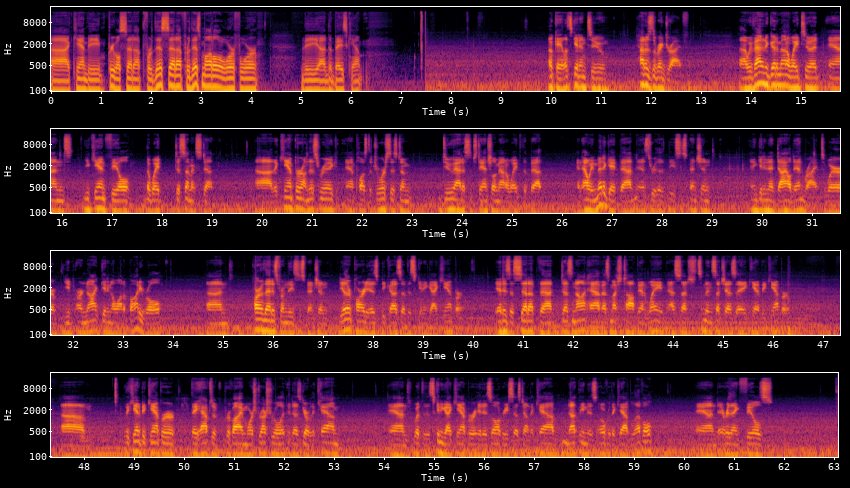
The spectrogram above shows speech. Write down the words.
uh, can be pretty well set up for this setup, for this model, or for the, uh, the base camp. Okay, let's get into how does the rig drive? Uh, we've added a good amount of weight to it and you can feel the weight to some extent. Uh, the camper on this rig and plus the drawer system do add a substantial amount of weight to the bed. And how we mitigate that is through the, the suspension and getting it dialed in right to where you are not getting a lot of body roll. And part of that is from the suspension. The other part is because of the Skinny Guy camper. It is a setup that does not have as much top end weight as such something such as a canopy camper. Um, the canopy camper, they have to provide more structural. It, it, does go over the cab. And with the Skinny Guy camper, it is all recessed down the cab. Nothing is over the cab level. And everything feels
